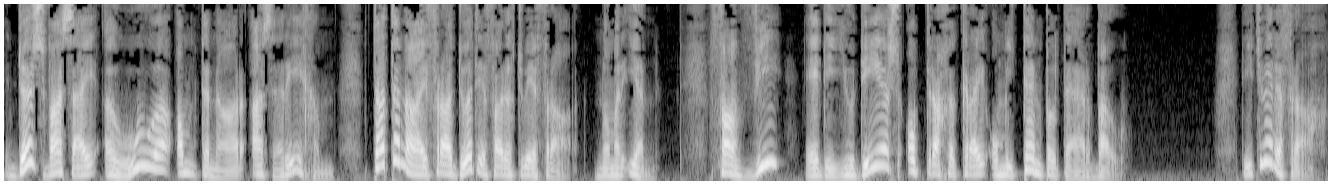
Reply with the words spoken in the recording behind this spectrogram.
Dus was hy 'n hoë amptenaar as regim. Tatanai vra dood eenvoudig twee vrae. Nommer 1. Van wie het die Judeërs opdrag gekry om die tempel te herbou? Die tweede vraag.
